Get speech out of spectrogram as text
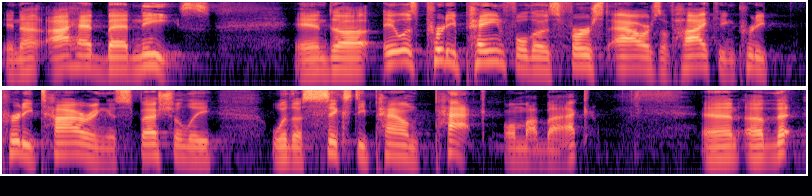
and I, I had bad knees. And uh, it was pretty painful those first hours of hiking, pretty pretty tiring, especially with a 60 pound pack on my back. And uh, that,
